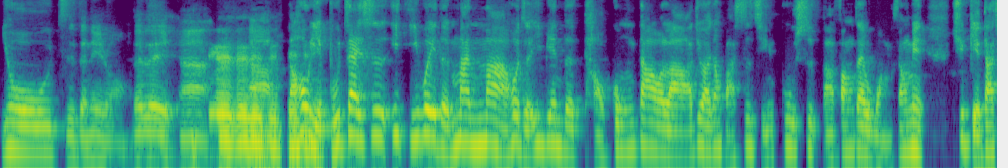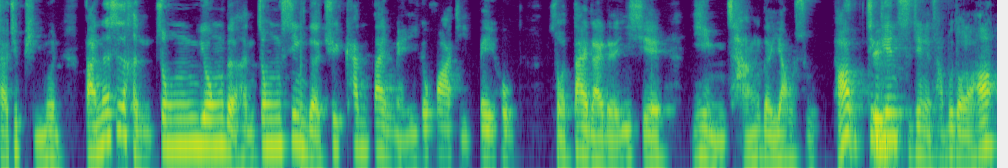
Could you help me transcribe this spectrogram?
优质的内容，对不对啊？对对对对啊，然后也不再是一一味的谩骂或者一边的讨公道啦，就好像把事情故事把它放在网上面去给大家去评论，反而是很中庸的、很中性的去看待每一个话题背后所带来的一些隐藏的要素。好，今天时间也差不多了哈。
